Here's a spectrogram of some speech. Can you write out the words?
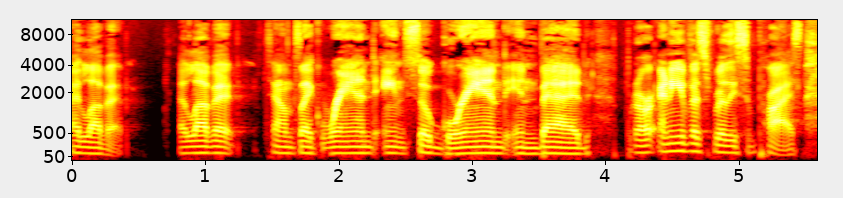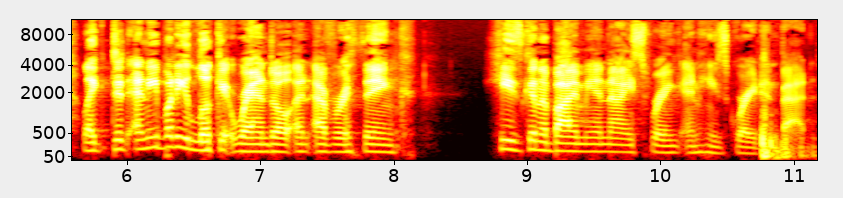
I love it. I love it. Sounds like Rand ain't so grand in bed. But are any of us really surprised? Like, did anybody look at Randall and ever think he's gonna buy me a nice ring and he's great in bed?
